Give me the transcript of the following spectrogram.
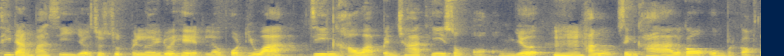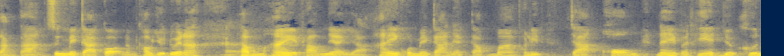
ที่ดันภาษีเยอะสุด ๆ ไปเลยด้วยเหตุ แล้วผลที่ว่าจีนเขาอะเป็นชาติที่ส่งออกของเยอะอือฮึทั้งสินค้าแล้วก็องค์ประกอบต่างๆ ซึ่งอเมริกาก็นำเข้าเยอะด้วยนะอ่าทำให้ทรัมป์เนี่ยอยากให้คนอเมริกาเนี่ยกลับมาผลิตจากของในประเทศเยอะขึ้น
